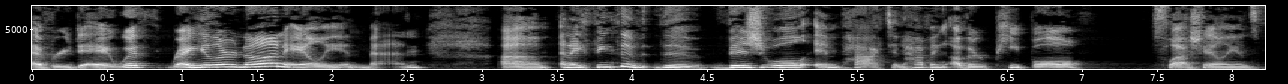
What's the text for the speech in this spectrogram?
every day with regular non-alien men. Um, and I think the the visual impact and having other people slash aliens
